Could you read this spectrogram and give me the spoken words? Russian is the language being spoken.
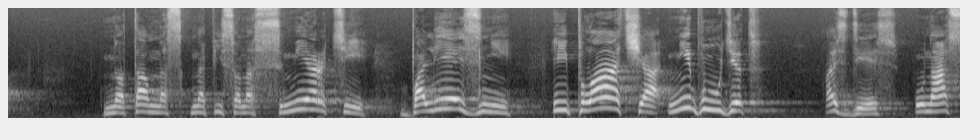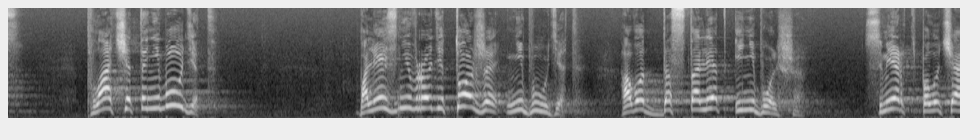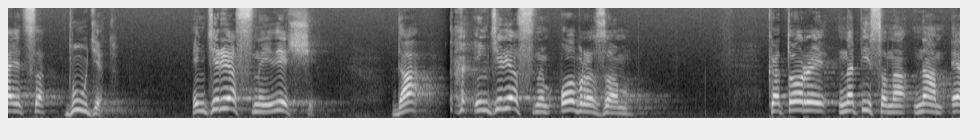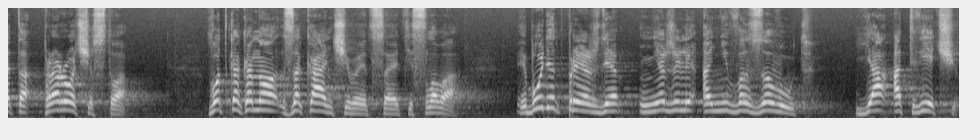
Но там нас написано «смерти, болезни и плача не будет». А здесь у нас плача-то не будет. Болезни вроде тоже не будет. А вот до ста лет и не больше. Смерть, получается, будет. Интересные вещи. Да, интересным образом, который написано нам это пророчество – вот как оно заканчивается, эти слова. «И будет прежде, нежели они воззовут, я отвечу,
